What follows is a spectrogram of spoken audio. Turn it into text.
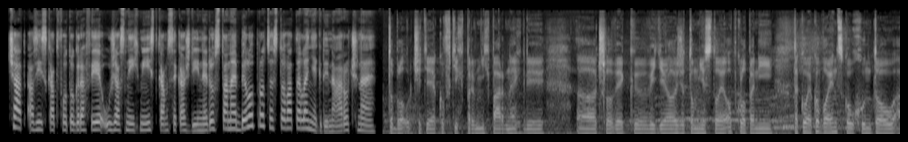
Čad a získat fotografie úžasných míst, kam se každý nedostane, bylo pro cestovatele někdy náročné. To bylo určitě jako v těch prvních pár dnech, kdy člověk viděl, že to město je obklopený takovou jako vojenskou chuntou a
